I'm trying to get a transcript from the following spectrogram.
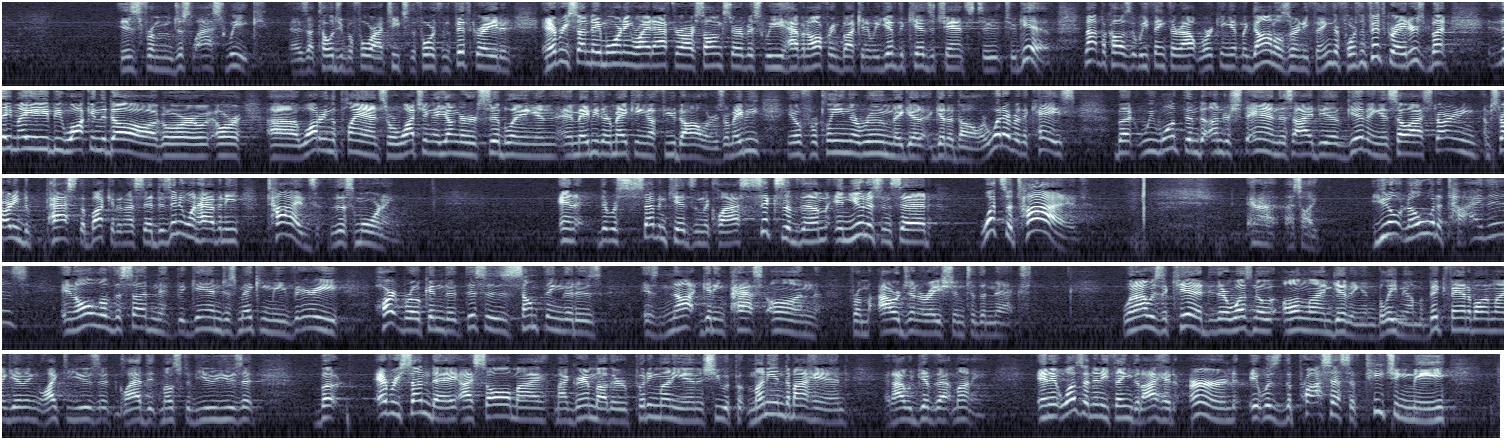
is from just last week. As I told you before, I teach the fourth and fifth grade, and every Sunday morning, right after our song service, we have an offering bucket and we give the kids a chance to, to give. Not because that we think they're out working at McDonald's or anything, they're fourth and fifth graders, but they may be walking the dog or, or uh, watering the plants or watching a younger sibling, and, and maybe they're making a few dollars. Or maybe, you know, for cleaning their room, they get, get a dollar. Whatever the case, but we want them to understand this idea of giving. And so I starting, I'm starting to pass the bucket, and I said, Does anyone have any tithes this morning? And there were seven kids in the class. Six of them in unison said, What's a tithe? And I, I was like, You don't know what a tithe is? And all of a sudden, it began just making me very heartbroken that this is something that is, is not getting passed on from our generation to the next. When I was a kid, there was no online giving. And believe me, I'm a big fan of online giving, like to use it, glad that most of you use it. But every Sunday, I saw my, my grandmother putting money in, and she would put money into my hand, and I would give that money. And it wasn't anything that I had earned, it was the process of teaching me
